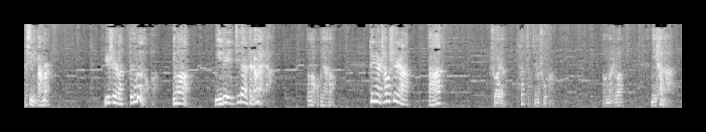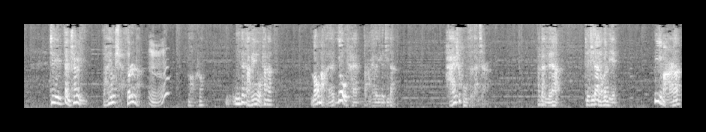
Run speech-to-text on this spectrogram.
他心里纳闷儿。于是呢，他就问老婆：“英芳，你这鸡蛋在哪儿买的？”他老婆回答道：“对面超市啊。”咋了？说着，他走进了厨房。老马说：“你看看，这蛋清里咋还有血丝儿呢？”嗯。老婆说：“你再打开给我看看。”老马呀，又开打开了一个鸡蛋，还是红色蛋清儿。他感觉呀，这鸡蛋有问题，立马呢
